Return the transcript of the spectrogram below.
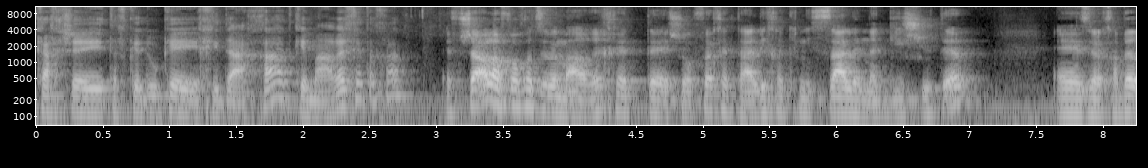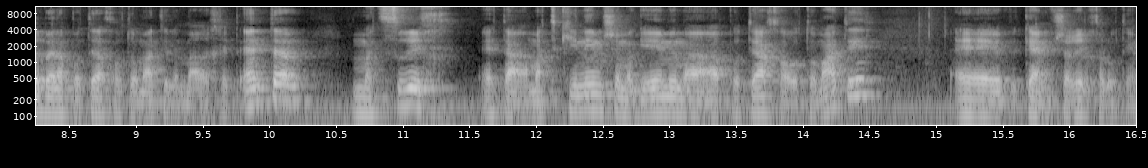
כך שיתפקדו כיחידה אחת, כמערכת אחת? אפשר להפוך את זה למערכת אה, שהופכת תהליך הכניסה לנגיש יותר. אה, זה לחבר בין הפותח האוטומטי למערכת Enter, מצריך את המתקינים שמגיעים עם הפותח האוטומטי, אה, כן, אפשרי לחלוטין.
